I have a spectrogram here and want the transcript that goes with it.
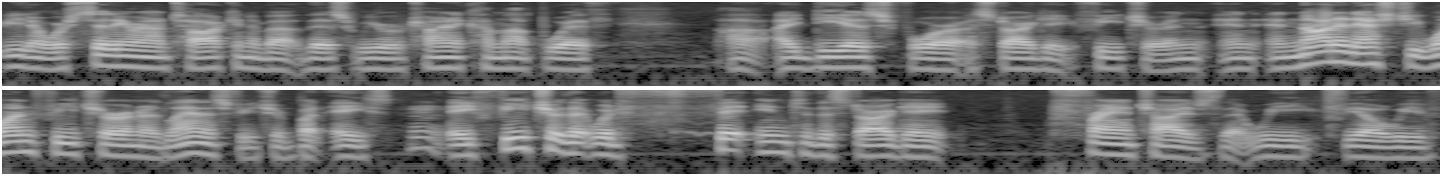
you know, we're sitting around talking about this, we were trying to come up with uh, ideas for a Stargate feature, and, and, and not an SG1 feature or an Atlantis feature, but a, s- Hmm. a feature that would fit into the Stargate franchise that we feel we've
